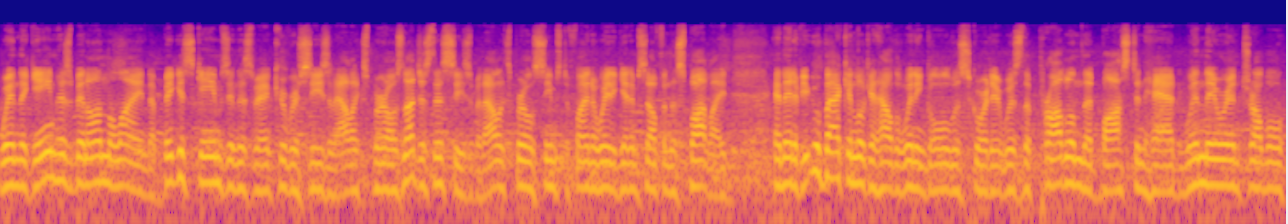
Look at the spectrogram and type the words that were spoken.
when the game has been on the line, the biggest games in this Vancouver season, Alex Burrows, not just this season, but Alex Burrows seems to find a way to get himself in the spotlight. And then if you go back and look at how the winning goal was scored, it was the problem that Boston had when they were in trouble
